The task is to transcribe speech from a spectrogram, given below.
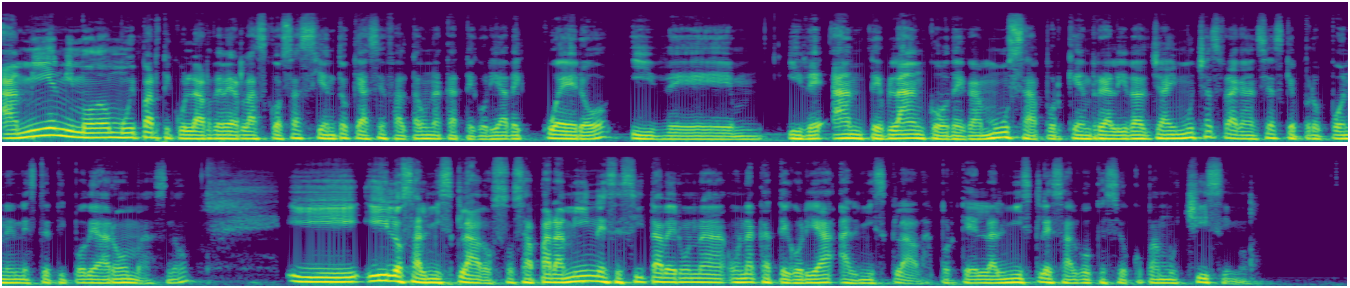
A mí, en mi modo muy particular de ver las cosas, siento que hace falta una categoría de cuero y de, y de ante blanco, de gamuza, porque en realidad ya hay muchas fragancias que proponen este tipo de aromas, ¿no? Y, y, los almizclados. O sea, para mí necesita haber una, una categoría almizclada, porque el almizcle es algo que se ocupa muchísimo.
